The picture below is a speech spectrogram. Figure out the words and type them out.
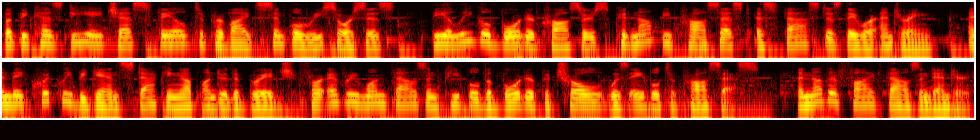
but because DHS failed to provide simple resources, the illegal border crossers could not be processed as fast as they were entering, and they quickly began stacking up under the bridge for every 1,000 people the Border Patrol was able to process. Another 5,000 entered.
